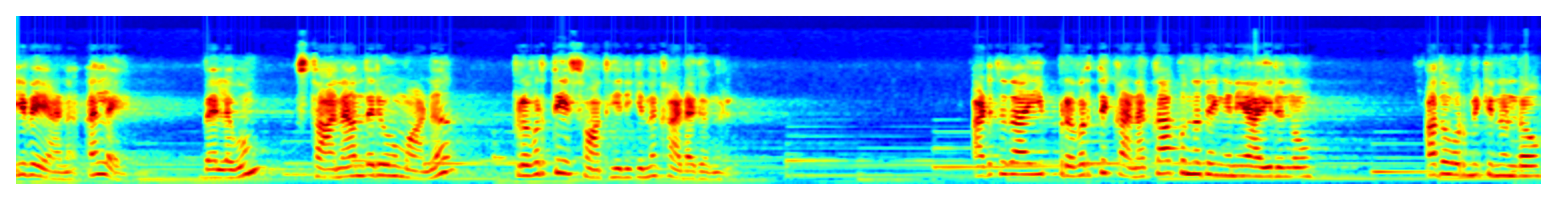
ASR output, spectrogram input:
ഇവയാണ് അല്ലേ? ബലവും സ്ഥാനാന്തരവുമാണ് പ്രവൃത്തിയെ സ്വാധീനിക്കുന്ന ഘടകങ്ങൾ. അടുത്തതായി പ്രവൃത്തി കണക്കാക്കുന്നത് എങ്ങനെയായിരുന്നു? അത് ഓർമ്മിക്കുന്നുണ്ടോ?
